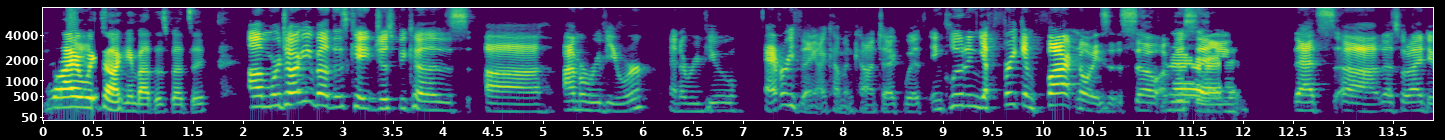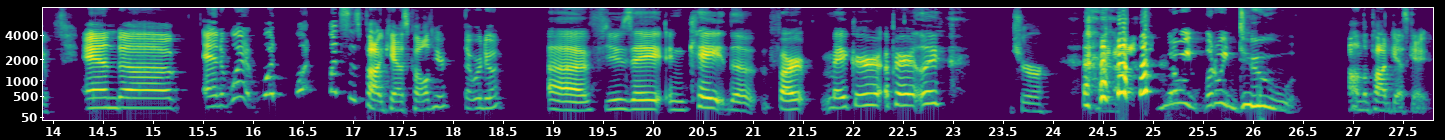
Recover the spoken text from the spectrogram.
Why are we talking about this, Betsy? Um, we're talking about this, Kate, just because uh, I'm a reviewer and I review everything I come in contact with, including your freaking fart noises. So I'm just saying that's uh, that's what I do. And uh, and what what what what's this podcast called here that we're doing? Uh Fuse 8 and Kate, the fart maker, apparently. Sure. What do we what do we do on the podcast, Kate?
